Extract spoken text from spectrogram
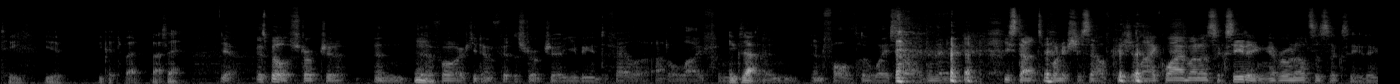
tea, you you go to bed. That's it. Yeah, it's built of structure, and Mm. therefore, if you don't fit the structure, you begin to fail at adult life and, Exactly. and, and fall to the wayside. and then you, you start to punish yourself because you're like, why am I not succeeding? Everyone else is succeeding,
